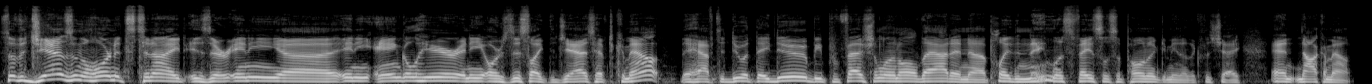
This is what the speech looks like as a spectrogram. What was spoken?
So the Jazz and the Hornets tonight. Is there any uh, any angle here? Any, or is this like the Jazz have to come out? They have to do what they do, be professional and all that, and uh, play the nameless, faceless opponent. Give me another cliche and knock them out.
